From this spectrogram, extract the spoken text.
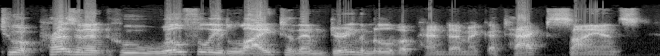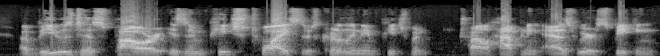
to a president who willfully lied to them during the middle of a pandemic, attacked science, abused his power, is impeached twice. There's currently an impeachment trial happening as we are speaking,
